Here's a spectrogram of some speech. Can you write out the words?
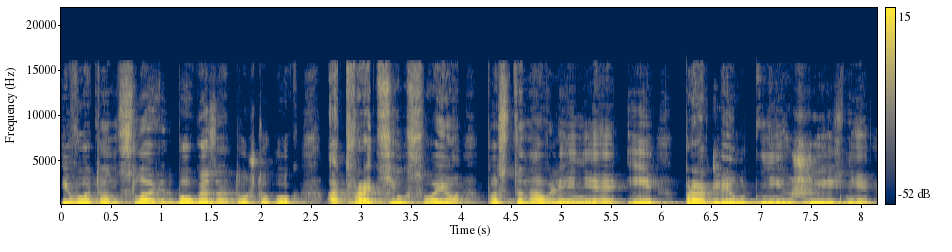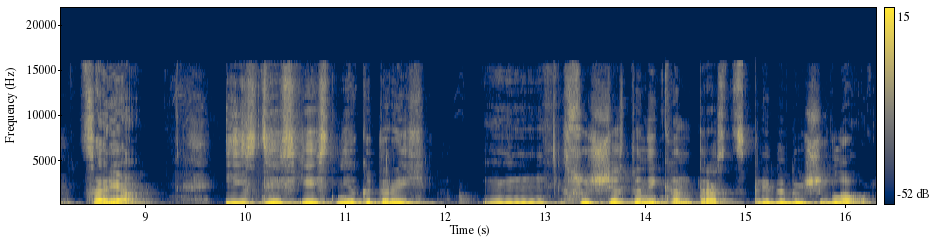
И вот он славит Бога за то, что Бог отвратил свое постановление и продлил дни жизни царя. И здесь есть некоторый существенный контраст с предыдущей главой.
